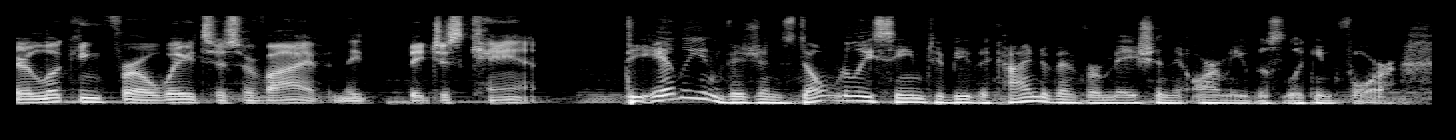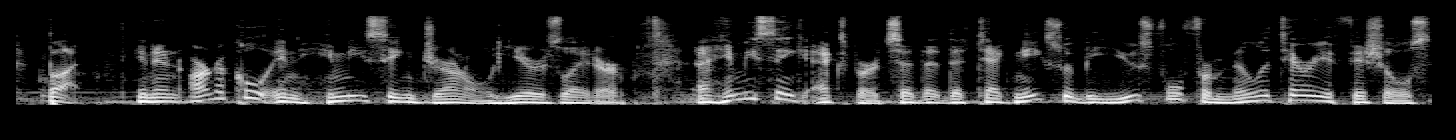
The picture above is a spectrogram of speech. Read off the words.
They're looking for a way to survive and they, they just can't. The alien visions don't really seem to be the kind of information the Army was looking for. But in an article in HemiSync Journal years later, a HemiSync expert said that the techniques would be useful for military officials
